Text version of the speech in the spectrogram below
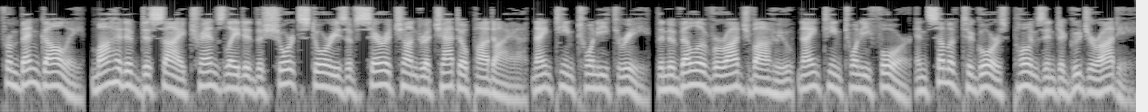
From Bengali, Mahadev Desai translated the short stories of Sarachandra Chattopadhyaya (1923), the novella Virajvahu (1924), and some of Tagore's poems into Gujarati.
